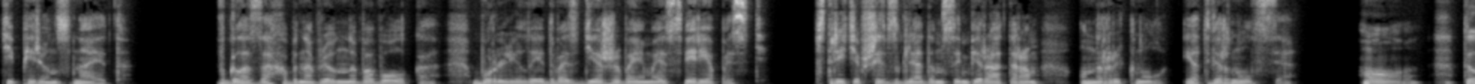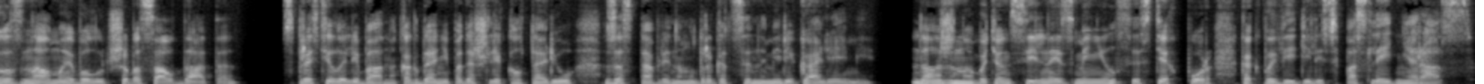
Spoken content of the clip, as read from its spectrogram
Теперь он знает. В глазах обновленного волка бурлила едва сдерживаемая свирепость. Встретившись взглядом с императором, он рыкнул и отвернулся. «О, ты узнал моего лучшего солдата спросила Ливана, когда они подошли к алтарю, заставленному драгоценными регалиями. Должно быть, он сильно изменился с тех пор, как вы виделись в последний раз.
